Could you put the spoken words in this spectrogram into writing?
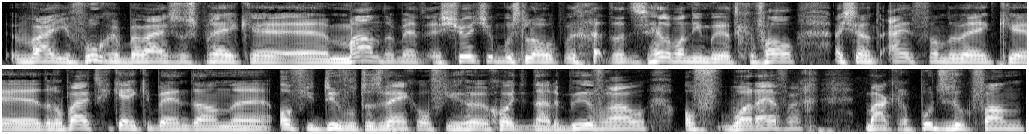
waar je vroeger bij wijze van spreken... eh, maanden met een shirtje moest lopen... dat is helemaal niet meer het geval. Als je aan het eind van de week eh, erop uitgekeken bent... dan eh, of je duvelt het weg of je go- gooit het naar de buurvrouw... of whatever. Maak er een poetsdoek van.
